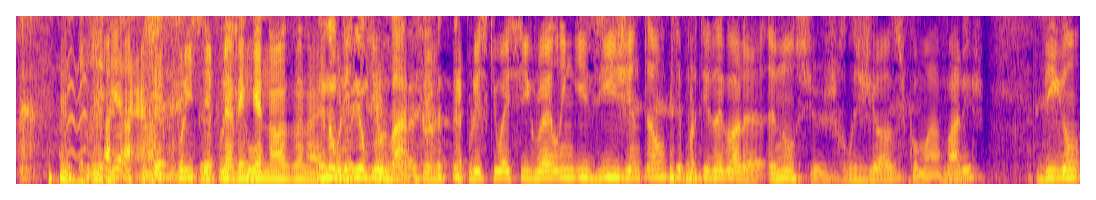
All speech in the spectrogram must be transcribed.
É, é por isso, é por isso Bocado que o- enganosa, não é? Não por isso podiam o- provar. sim, é por isso que o AC Grayling exige então que a partir de agora anúncios religiosos, como há vários, digam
